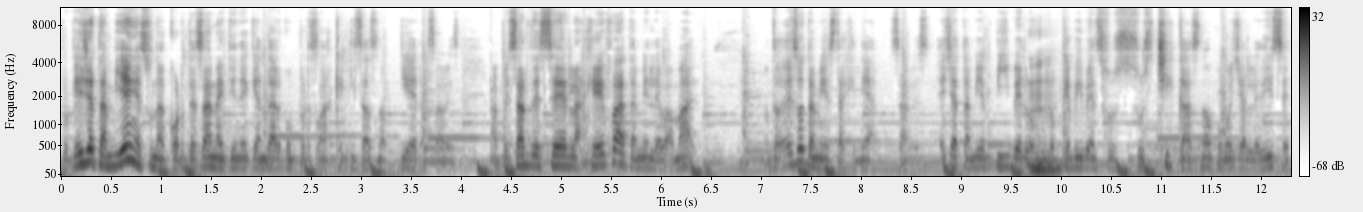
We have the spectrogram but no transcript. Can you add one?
Porque ella también es una cortesana y tiene que andar con personas que quizás no quiera, ¿sabes? A pesar de ser la jefa, también le va mal. Entonces, eso también está genial, ¿sabes? Ella también vive lo, que viven sus, sus, chicas, ¿no? Como ella le dice.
